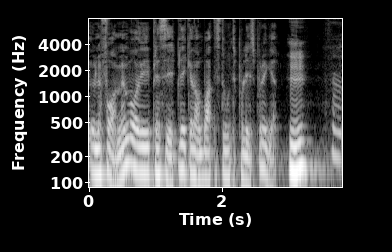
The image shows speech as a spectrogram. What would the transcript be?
uniformen var ju i princip likadan bara att det stod inte polis på ryggen. Mm. Ja.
